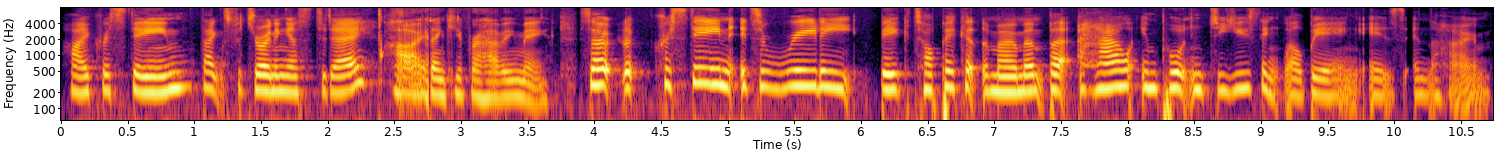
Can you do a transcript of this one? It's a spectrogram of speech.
Hi, Christine. Thanks for joining us today. Hi, thank you for having me. So, look, Christine, it's a really big topic at the moment, but how important do you think well-being is in the home?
